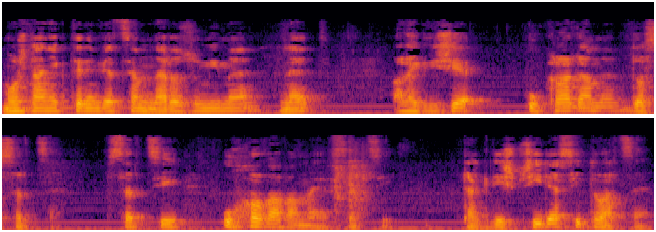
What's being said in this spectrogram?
Možná některým věcem nerozumíme hned, ale když je ukladáme do srdce, srdci uchováváme v srdci, tak když přijde situace,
